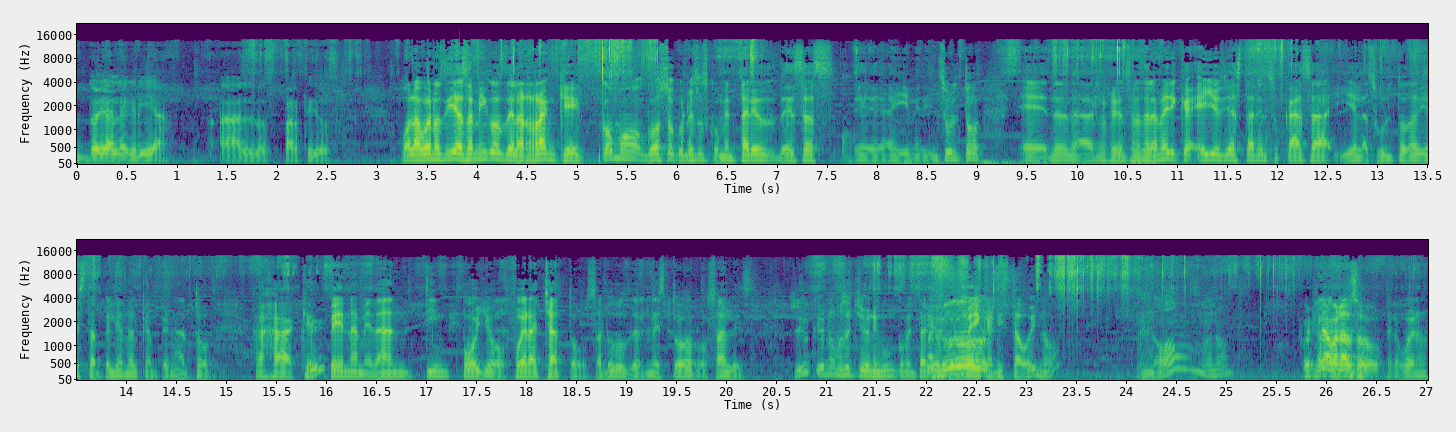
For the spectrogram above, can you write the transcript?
doy alegría a los partidos. Hola, buenos días amigos del arranque. ¿Cómo gozo con esos comentarios de esas, eh, ahí me de insulto, eh, de, de- refiriéndose a los del América? Ellos ya están en su casa y el azul todavía está peleando el campeonato. Jaja, qué pena me dan. Team Pollo, fuera chato. Saludos de Ernesto Rosales. Yo creo que no hemos hecho ningún comentario Saludos. pro-americanista hoy, ¿no? No, no, no. Fuerte Creo que no, abrazo. pero bueno.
